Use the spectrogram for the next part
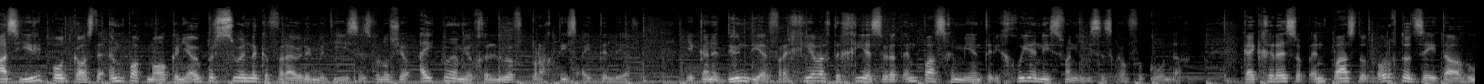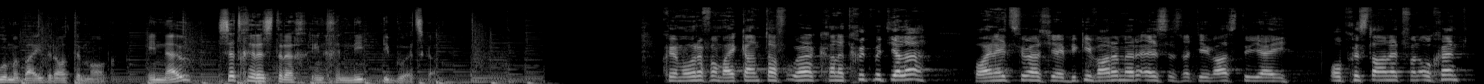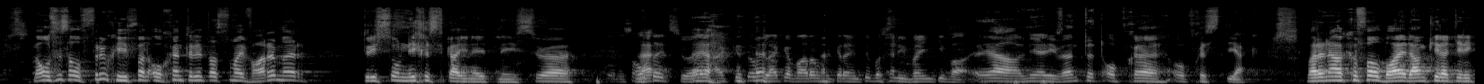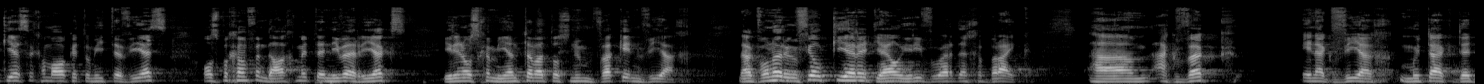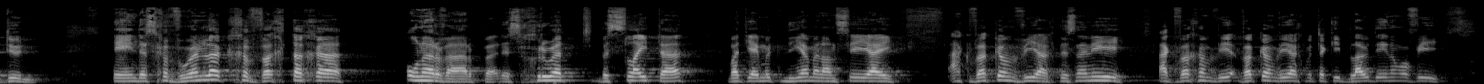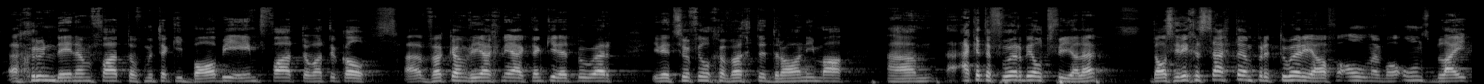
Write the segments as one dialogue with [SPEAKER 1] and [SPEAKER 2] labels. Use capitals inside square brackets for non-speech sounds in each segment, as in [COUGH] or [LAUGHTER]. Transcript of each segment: [SPEAKER 1] As hierdie podcast 'n impak maak in jou persoonlike verhouding met Jesus, wil ons jou uitnooi om jou geloof prakties uit te leef. Jy kan dit doen deur vrygewig te gee sodat Inpas Gemeente die goeie nuus van Jesus kan verkondig. Kyk gerus op inpas.org.za hoe om 'n bydrae te maak. En nou, sit gerus terug en geniet die boodskap.
[SPEAKER 2] Goeiemôre van my kant af ook. Gaan dit goed met julle? Baie net so as jy bietjie warmer is as wat jy was toe jy opgestaan het vanoggend. Nou ons is al vroeg hier vanoggend en dit was vir my warmer toe die son nie geskyn het nie. So
[SPEAKER 3] Dis altyd so. Ja. Ek het ook lekker warm gekry en toe begin die windjie waai.
[SPEAKER 2] ja, nee, die wind het opge opgesteek. Maar in elk geval baie dankie dat jy die keuse gemaak het om hier te wees. Ons begin vandag met 'n nuwe reeks hier in ons gemeente wat ons noem Wik en Weeg. Nou ek wonder hoeveel keer het jy al hierdie woorde gebruik? Ehm um, ek wik en ek weeg, moet ek dit doen? En dis gewoonlik gewigtige onderwerpe. Dis groot besluite wat jy moet neem en dan sê jy ek wik en weeg. Dis nou nie ek wik en weeg, wik en weeg moet ek die blou denim of die uh, groen denim vat of moet ek die Barbie hemp vat of wat ook al uh, wik en weeg nie. Ek dink jy dit behoort, jy weet, soveel gewig te dra nie, maar ehm um, ek het 'n voorbeeld vir julle. Daar's hierdie gesegde in Pretoria, veral nou waar ons bly,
